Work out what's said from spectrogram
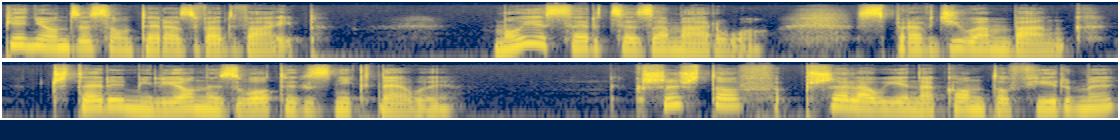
Pieniądze są teraz w AdVibe. Moje serce zamarło. Sprawdziłam bank. Cztery miliony złotych zniknęły. Krzysztof przelał je na konto firmy,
